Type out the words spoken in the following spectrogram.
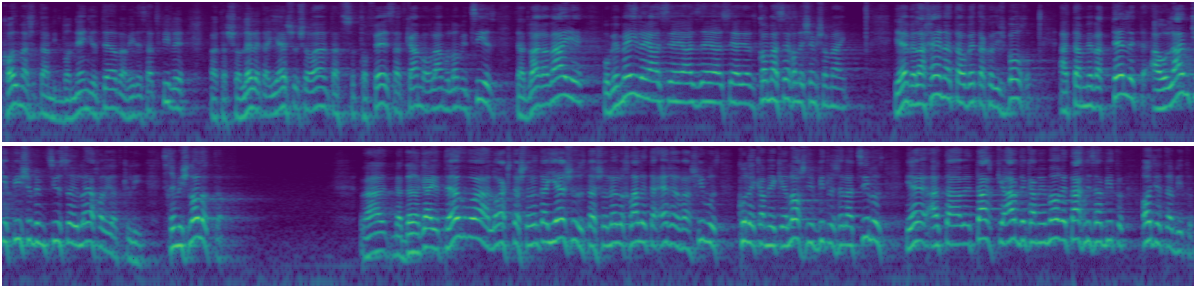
כל מה שאתה מתבונן יותר באבידס התפילה, ואתה שולל את הישו של העולם, אתה תופס עד כמה העולם הוא לא מציאס, זה הדבר הוויה, ובמילא אז, כל מעשה יכול לשם שמיים. ולכן אתה עובד את הקודש ברוך הוא. אתה מבטל את העולם כפי שבמציאות הוא לא יכול להיות כלי. צריכים לשלול אותו. ובדרגה יותר גבוהה, לא רק שאתה שולל את הישוס, אתה שולל בכלל את הערך והשיבוס, כולי כמי כלוך שיב ביטל של אצילוס, אתה כעבדי כממורת תכליס הביטול, עוד יותר ביטול.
